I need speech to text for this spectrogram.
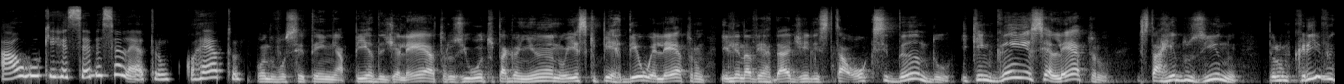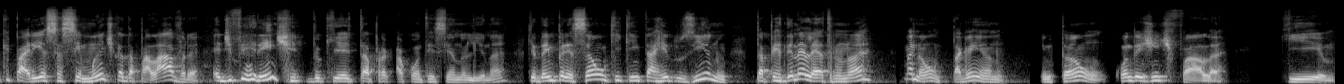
algo que receba esse elétron, correto? Quando você tem a perda de elétrons e o outro está ganhando, esse que perdeu o elétron, ele na verdade ele está oxidando e quem ganha esse elétron está reduzindo. Pelo incrível que pareça, a semântica da palavra é diferente do que está acontecendo ali, né? Que dá a impressão que quem está reduzindo está perdendo elétron, não é? Mas não, está ganhando. Então, quando a gente fala que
